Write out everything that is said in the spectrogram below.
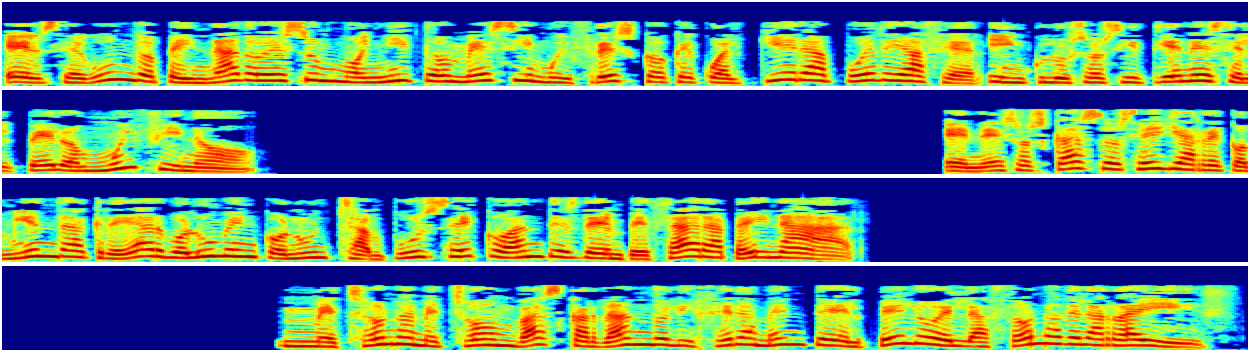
El segundo peinado es un moñito Messi muy fresco que cualquiera puede hacer, incluso si tienes el pelo muy fino. En esos casos ella recomienda crear volumen con un champú seco antes de empezar a peinar. Mechón a mechón vas cardando ligeramente el pelo en la zona de la raíz.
